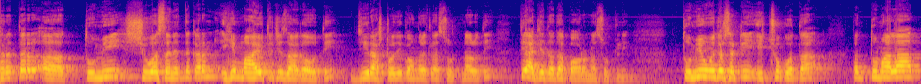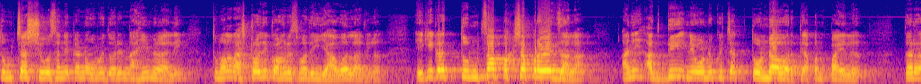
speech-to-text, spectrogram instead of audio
खरं तर तुम्ही शिवसेनेतनं कारण ही महायुतीची जागा होती जी राष्ट्रवादी काँग्रेसला सुटणार होती ती अजितदादा पवारांना सुटली. तुम्ही उमेदवारीसाठी इच्छुक होता पण तुम्हाला तुमच्या शिवसेनेकडनं उमेदवारी नाही मिळाली तुम्हाला राष्ट्रवादी काँग्रेसमध्ये यावं लागलं. एकीकडे तुमचा पक्ष प्रवेश झाला आणि अगदी निवडणुकीच्या तोंडावरती आपण पाहिलं तर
